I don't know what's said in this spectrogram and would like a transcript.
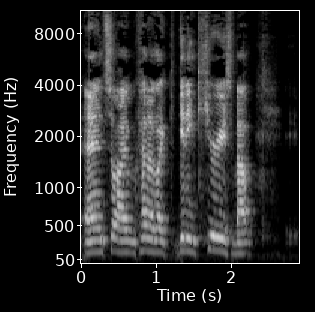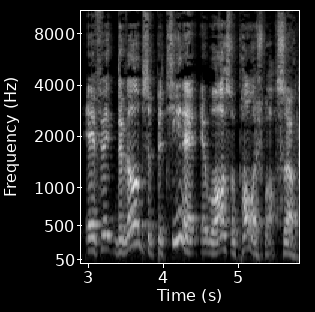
And so I'm kind of like getting curious about if it develops a patina, it will also polish well. So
